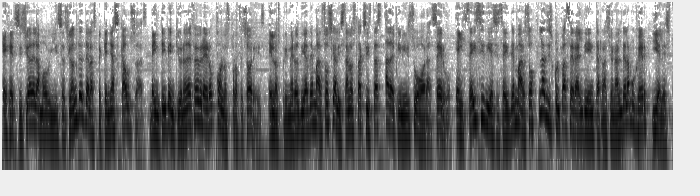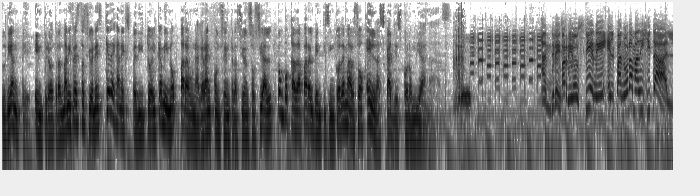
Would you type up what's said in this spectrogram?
Ejercicio de la movilización desde las pequeñas causas, 20 y 21 de febrero con los profesores. En los primeros días de marzo se alistan los taxistas a definir su hora cero. El 6 y 16 de marzo la disculpa será el Día Internacional de la Mujer y el Estudiante, entre otras manifestaciones que dejan expedito el camino para una gran concentración social convocada para el 25 de marzo en las calles colombianas. Andrés Barrios tiene el panorama digital.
